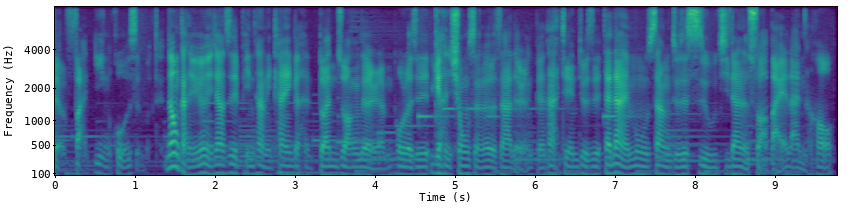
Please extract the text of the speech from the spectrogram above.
的反应或者什么的那种感觉，有点像是平常你看一个很端庄的人，或者是一个很凶神恶煞的人，跟他今天就是在大荧幕上就是肆无忌惮的耍白烂，然后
